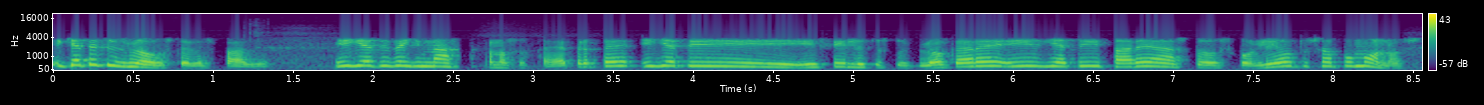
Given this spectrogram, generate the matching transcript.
για τέτοιους λόγους τέλος πάντων. Ή γιατί δεν γυμνάστηκαν όσο θα έπρεπε, ή γιατί οι φίλοι τους τους μπλόκαρε, ή γιατί η παρέα στο σχολείο τους απομόνωσε.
